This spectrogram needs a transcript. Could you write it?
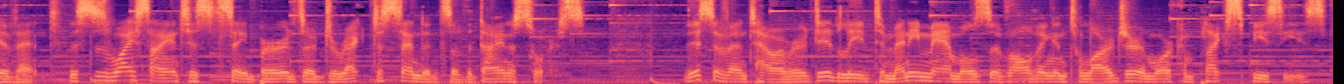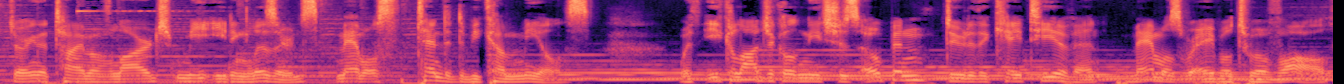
event. This is why scientists say birds are direct descendants of the dinosaurs. This event, however, did lead to many mammals evolving into larger and more complex species. During the time of large meat eating lizards, mammals tended to become meals. With ecological niches open due to the KT event, mammals were able to evolve.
